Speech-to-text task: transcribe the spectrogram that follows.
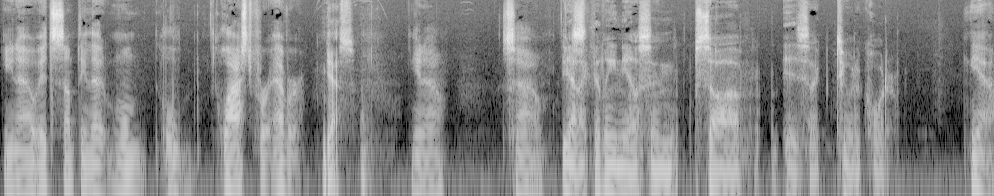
you know, it's something that will will last forever. yes. You know, so Yeah, like the Lie-Nielsen saw is like two and a quarter. yeah,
